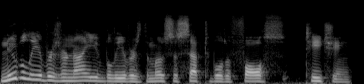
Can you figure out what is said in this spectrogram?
New believers or naive believers the most susceptible to false teaching.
